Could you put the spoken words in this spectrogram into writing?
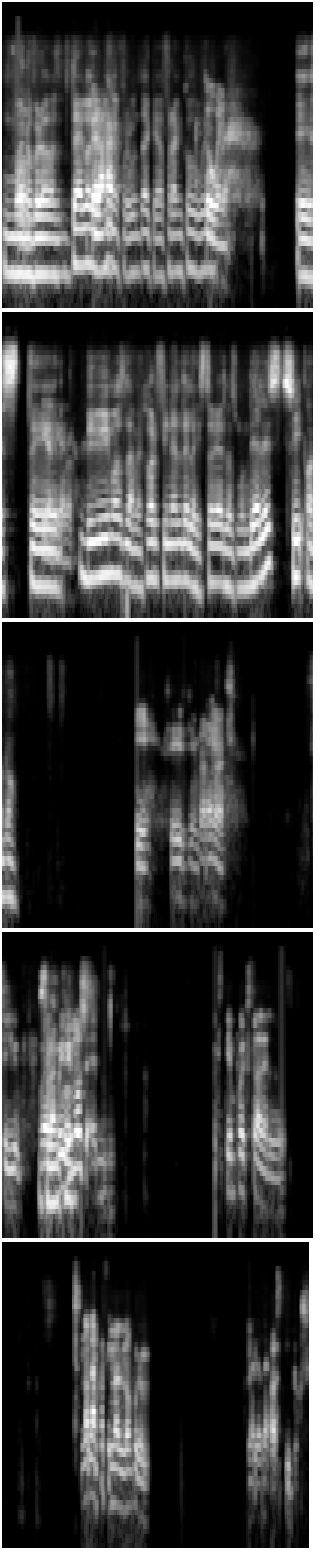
Bueno, Oh, pero te hago la Pero misma ajá, pregunta que a Franco, estuvo güey. buena. Diga, Este. ¿vivimos la mejor final de la historia de los mundiales? ¿Sí o no? Sí, sí, sin problemas. Sí, Franco, vivimos eh, tiempo extra del. No, la final no, porque pastitos.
